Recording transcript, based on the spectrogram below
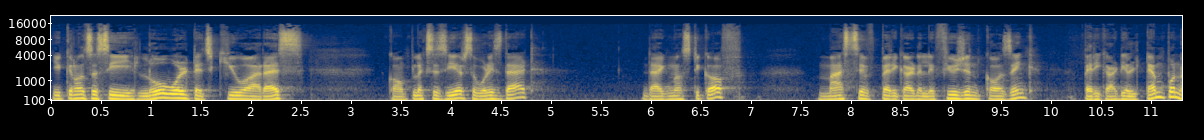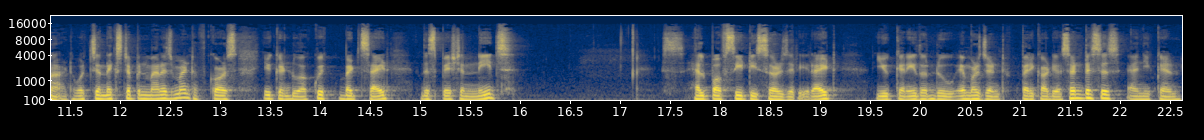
You can also see low voltage QRS complexes here. So what is that? Diagnostic of massive pericardial effusion causing pericardial tamponade. What's your next step in management? Of course, you can do a quick bedside. This patient needs help of CT surgery, right? You can either do emergent pericardiocentesis and you can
